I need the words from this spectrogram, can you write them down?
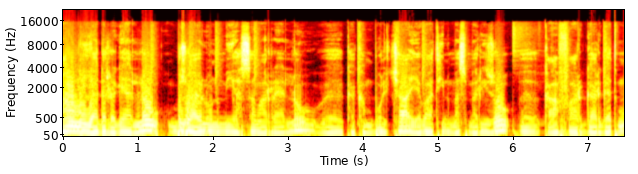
አሁን እያደረገ ያለው ብዙ ኃይሉንም እያሰማራ ያለው ከከምቦልቻ የባቲን መስመር ይዞ ከአፋር ጋር ገጥሞ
